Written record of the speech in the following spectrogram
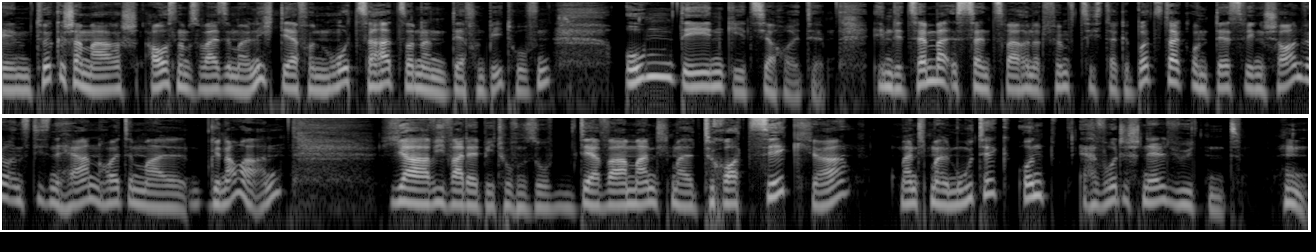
Ein türkischer Marsch, ausnahmsweise mal nicht der von Mozart, sondern der von Beethoven. Um den geht's ja heute. Im Dezember ist sein 250. Geburtstag und deswegen schauen wir uns diesen Herrn heute mal genauer an. Ja, wie war der Beethoven so? Der war manchmal trotzig, ja, manchmal mutig und er wurde schnell wütend. Hm.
